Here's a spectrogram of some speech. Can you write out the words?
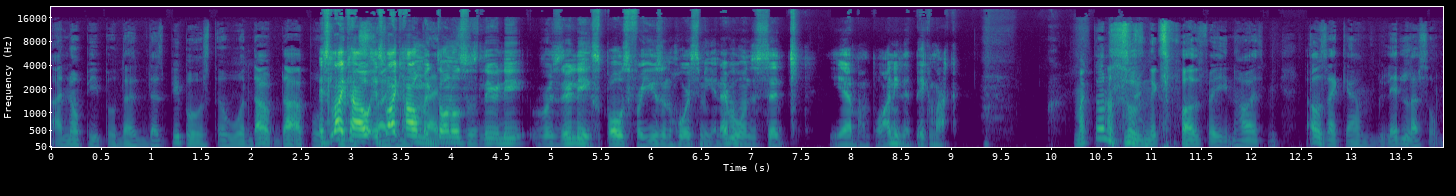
I know people that there's people who still would. That that it's like how it's like how silent, McDonald's was literally was literally exposed for using horse meat, and everyone just said, "Yeah, man, boy, I need a Big Mac." McDonald's wasn't exposed for eating horse meat. That was like um Lidl or something.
